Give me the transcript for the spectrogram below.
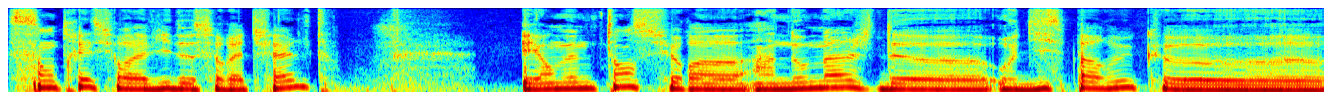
centré sur la vie de ce Redfeld et en même temps sur euh, un hommage de, aux disparus que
